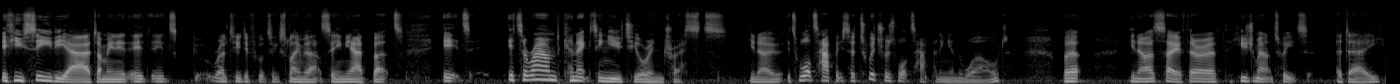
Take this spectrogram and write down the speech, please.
if you see the ad, I mean, it, it, it's relatively difficult to explain without seeing the ad, but it's it's around connecting you to your interests. You know, it's what's happening. So Twitter is what's happening in the world, but you know, as I say, if there are a huge amount of tweets a day,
